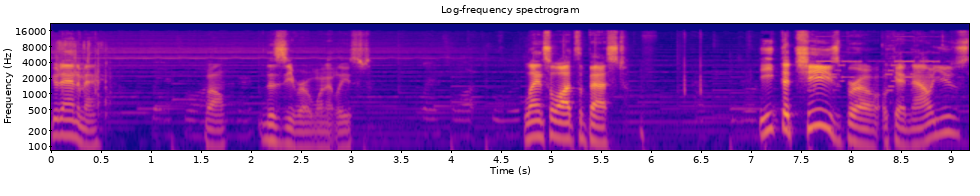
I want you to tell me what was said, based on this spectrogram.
Good anime. Well, the zero one at least. Lancelot's the best. Eat the cheese, bro. Okay, now use,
